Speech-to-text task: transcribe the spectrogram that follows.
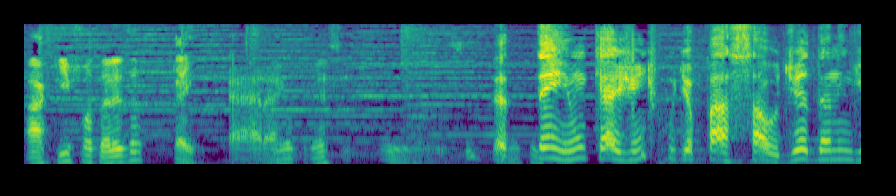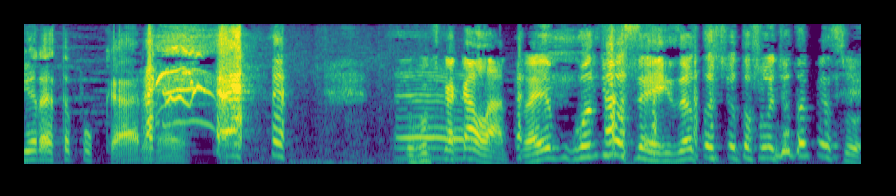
Aqui em Fortaleza tem. Caraca. Eu conheço. Tem um que a gente podia passar o dia dando indireta pro cara, né? Eu vou ficar calado. Aí eu conto de vocês. Eu tô, eu tô falando de outra pessoa.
